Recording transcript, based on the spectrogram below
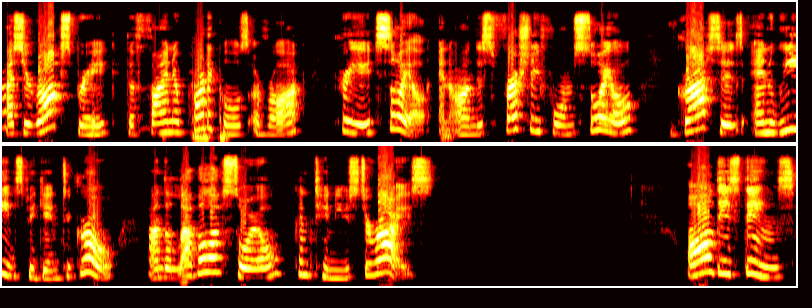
As the rocks break, the finer particles of rock create soil, and on this freshly formed soil, grasses and weeds begin to grow, and the level of soil continues to rise. All these things,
